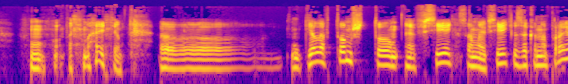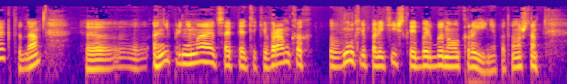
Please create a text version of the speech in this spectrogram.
Понимаете? Э, дело в том, что все, самые, все эти законопроекты, да, э, они принимаются, опять-таки, в рамках внутриполитической борьбы на Украине, потому что Э,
